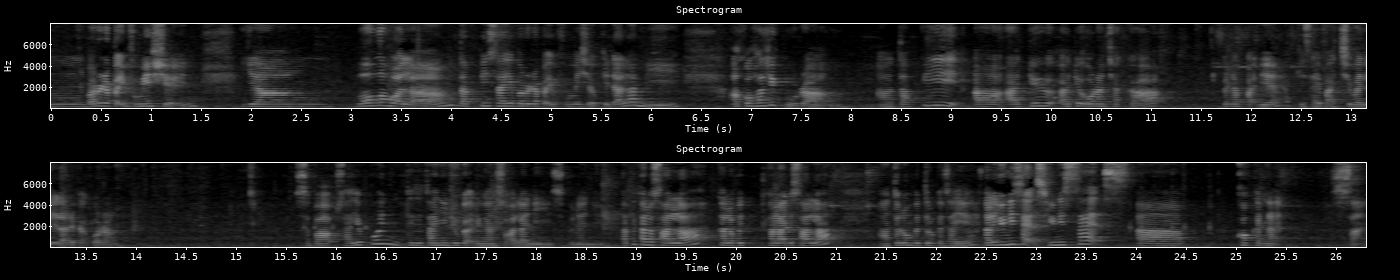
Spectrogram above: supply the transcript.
um, baru dapat information yang Wallahu alam tapi saya baru dapat information. Okey dalam ni alkohol dia kurang. Uh, tapi uh, ada ada orang cakap pendapat dia okey saya baca baliklah dekat korang. Sebab saya pun tertanya juga dengan soalan ni sebenarnya. Tapi kalau salah kalau kalau ada salah uh, tolong betulkan saya. Kalau unisex unisex uh, coconut sun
